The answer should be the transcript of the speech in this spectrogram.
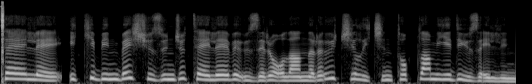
TL 2500. TL ve üzeri olanlara 3 yıl için toplam 750.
